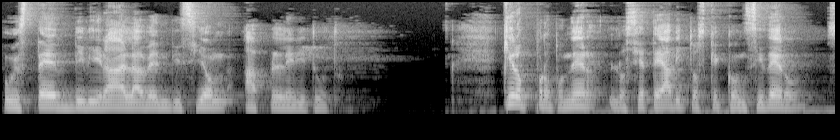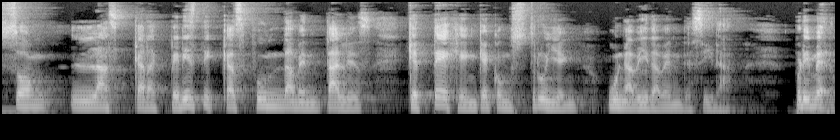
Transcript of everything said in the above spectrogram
usted vivirá la bendición a plenitud. Quiero proponer los siete hábitos que considero son las características fundamentales que tejen, que construyen una vida bendecida. Primero,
